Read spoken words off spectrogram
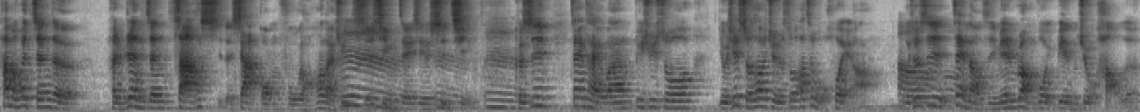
他们会真的很认真扎实的下功夫，然后来去执行这些事情。嗯嗯嗯、可是，在台湾必须说，有些时候他会觉得说啊，这我会啊，哦、我就是在脑子里面 run 过一遍就好了，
